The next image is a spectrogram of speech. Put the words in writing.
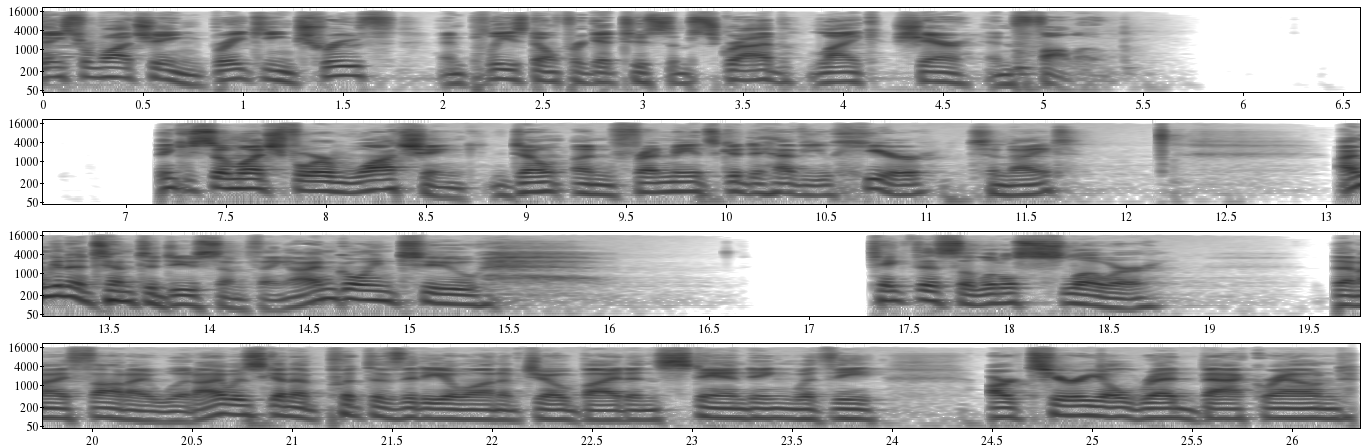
Thanks for watching Breaking Truth, and please don't forget to subscribe, like, share, and follow. Thank you so much for watching. Don't unfriend me. It's good to have you here tonight. I'm going to attempt to do something. I'm going to take this a little slower than I thought I would. I was going to put the video on of Joe Biden standing with the arterial red background,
